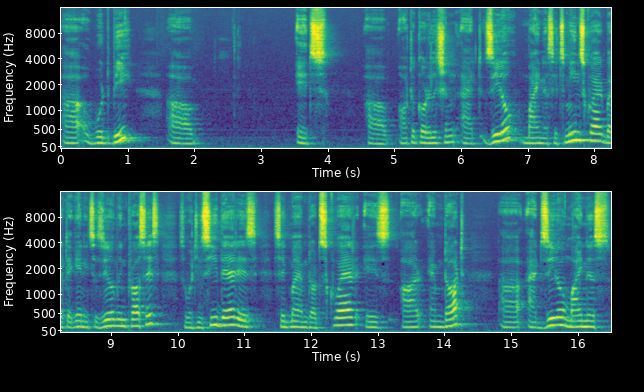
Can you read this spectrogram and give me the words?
uh, would be its uh, autocorrelation at 0 minus its mean square, but again it's a zero mean process. So what you see there is sigma m dot square is r m dot uh, at 0 minus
